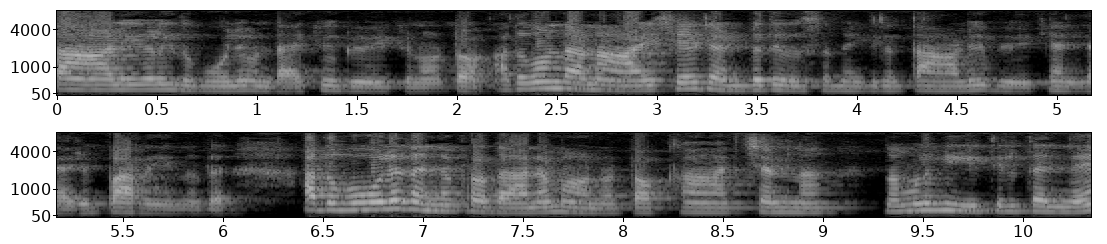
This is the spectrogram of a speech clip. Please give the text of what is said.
താളികൾ ഇതുപോലെ ഉണ്ടാക്കി ഉപയോഗിക്കണം കേട്ടോ. അതുകൊണ്ടാണ് ആഴ്ചയിൽ രണ്ട് ദിവസമെങ്കിലും താളി ഉപയോഗിക്കാൻ എല്ലാവരും പറയുന്നത്. അതുപോലെ തന്നെ പ്രധാനമാണ് കേട്ടോ കാച്ചെണ്ണ. നമ്മൾ വീട്ടിൽ തന്നെ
